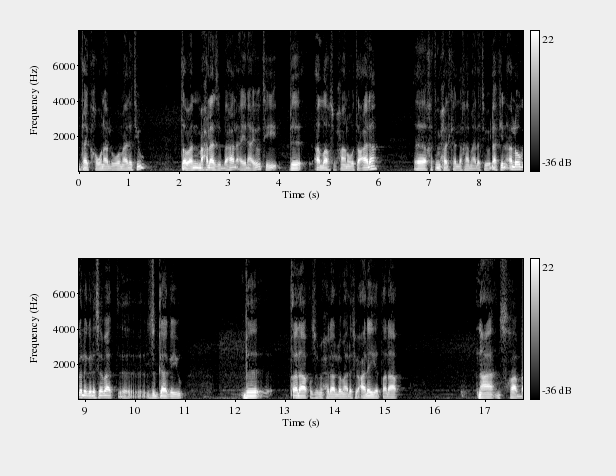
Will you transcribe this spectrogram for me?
እንታይ ክኸውን ኣለዎ ማለት እዩ ጠብዓ ማሓላ ዝበሃል ኣይና እዩ እቲ ብኣላ ስብሓን ወተላ ክትምሐል ከለኻ ማለት እዩ ላኪን ኣለዎ ገለገለ ሰባት ዝጋገዩ ብጠላቅ ዝምሕል ኣሎ ማለት እዩ ዓለየ ጠላቅ ንዓ ንስኻ ባ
